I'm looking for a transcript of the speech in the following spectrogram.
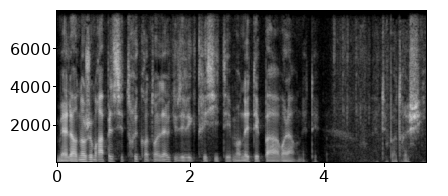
Mais alors, non, je me rappelle ces trucs quand on avait qui faisaient l'électricité. Mais on n'était pas, voilà, on était, pas très chic.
